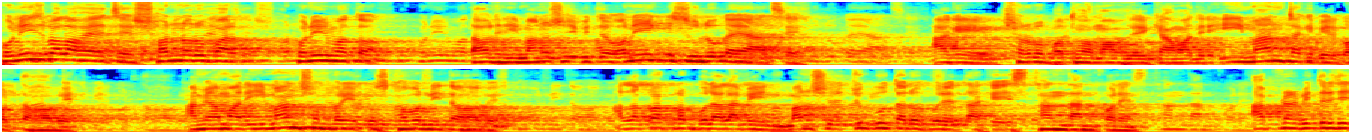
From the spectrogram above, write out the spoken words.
খনিজ বলা হয়েছে স্বর্ণরূপার খনির মতো। তাহলে এই মানুষের ভিতরে অনেক কিছু লুকায় আছে। আগে সর্বপ্রথম আমাদেরকে আমাদের ইমানটাকে বের করতে হবে। আমি আমার ইমান সম্পর্কে খোঁজ খবর নিতে হবে। আল্লাহ পাক রব্বুল আলমিন মানুষের যোগ্যতার উপরে তাকে স্থান দান করেন। আপনার ভিতরে যে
